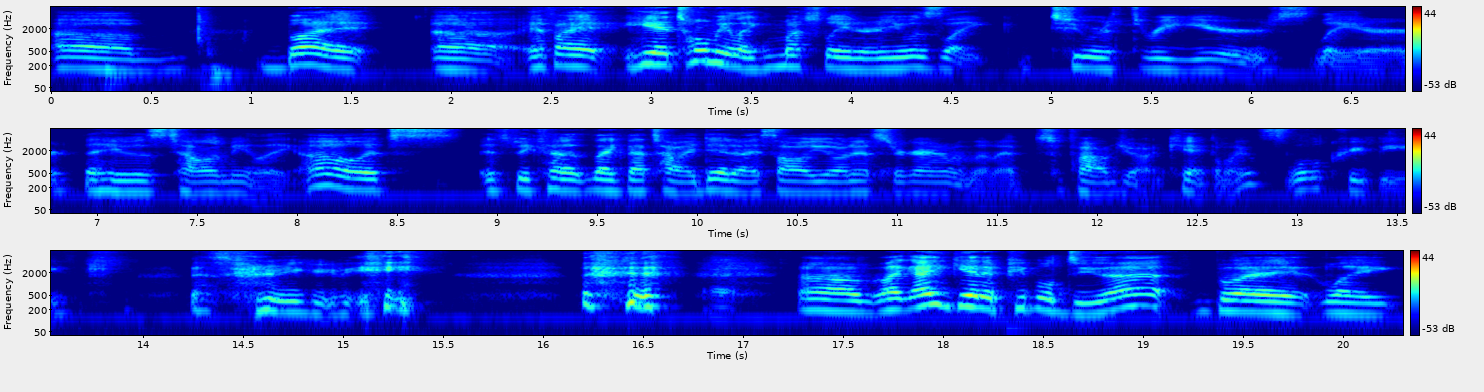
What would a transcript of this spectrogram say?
Um, but uh, if I he had told me like much later, he was like two or three years later that he was telling me like, oh, it's it's because like that's how I did. it. I saw you on Instagram and then I found you on Kik. I'm like, it's a little creepy. It's very creepy. um, like I get it, people do that, but like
